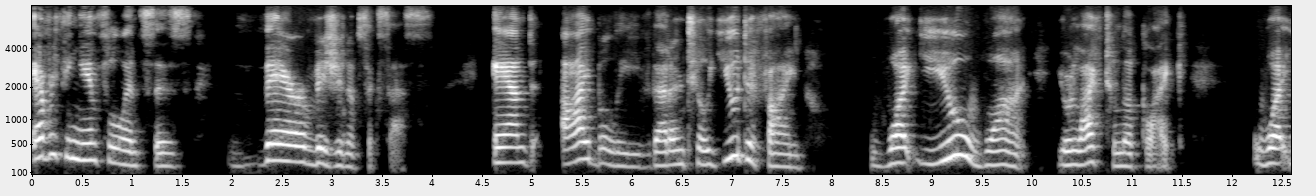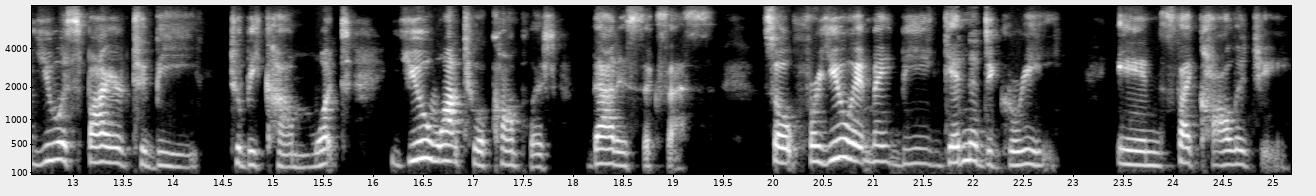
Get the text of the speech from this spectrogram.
everything influences their vision of success. And I believe that until you define what you want your life to look like, what you aspire to be, to become, what you want to accomplish, that is success. So for you, it may be getting a degree in psychology,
